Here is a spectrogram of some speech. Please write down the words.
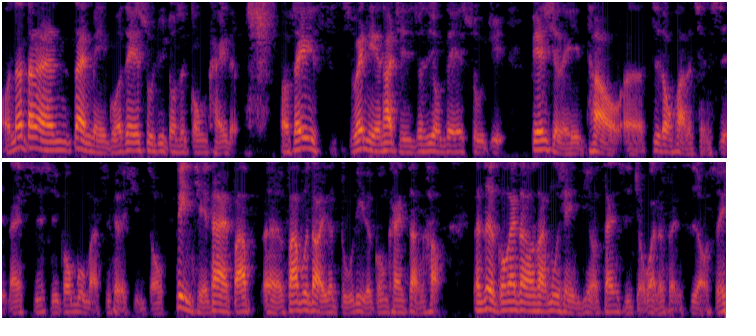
哦。那当然，在美国这些数据都是公开的哦，所以史威尼他其实就是用这些数据编写了一套呃自动化的程式来实时公布马斯克的行踪，并且他还发呃发布到一个独立的公开账号。那这个公开账号上目前已经有三十九万的粉丝哦，所以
